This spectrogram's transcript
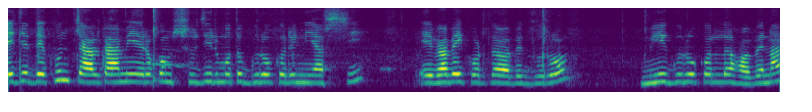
এই যে দেখুন, চালটা আমি এরকম সুজির মতো গুঁড়ো করে নিয়ে আসছি। এভাবেই করতে হবে গুঁড়ো। মিহি গুঁড়ো করলে হবে না।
